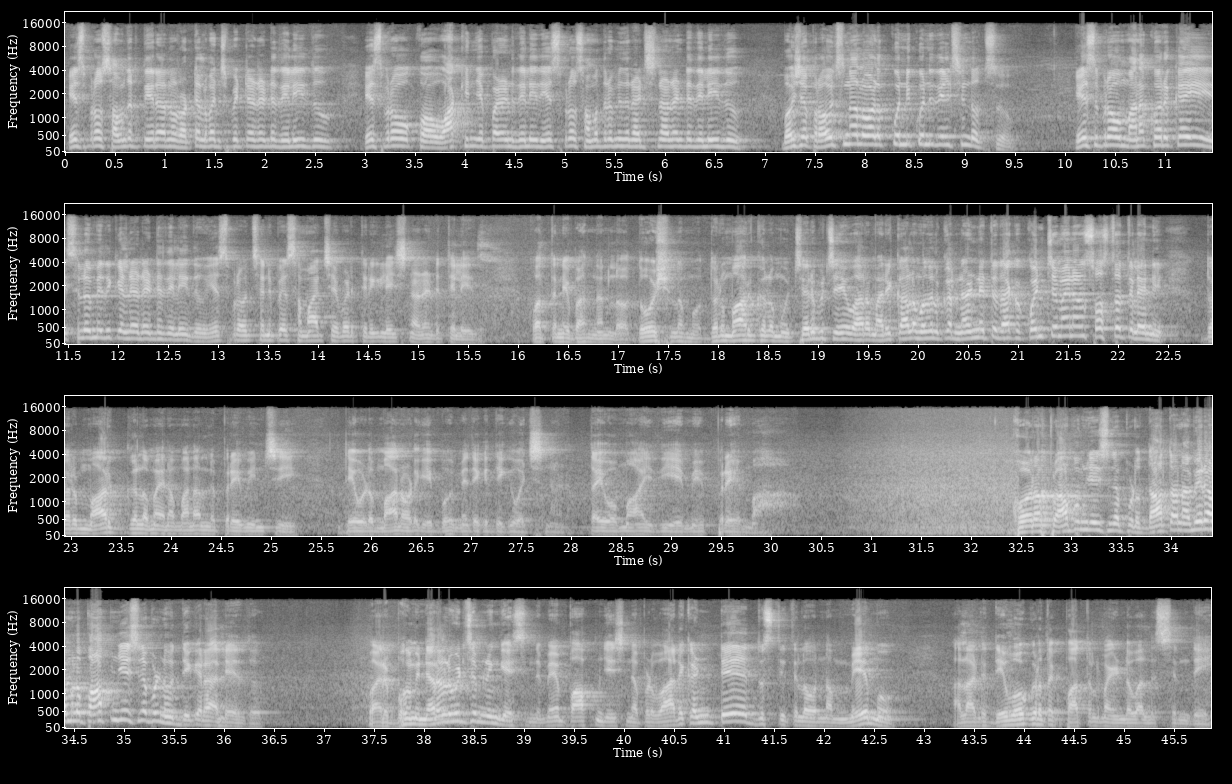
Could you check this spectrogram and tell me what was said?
యేసుప్రభు సముద్ర తీరాన్ని రొట్టెలు పంచి పెట్టాడంటే తెలియదు యేసుప్రభు వాక్యం చెప్పాడంటే తెలియదు. యేసుప్రభు సముద్రం మీద నడిచినాడంటే తెలియదు. బహుశా ప్రవచనాలు వాళ్ళకు కొన్ని కొన్ని తెలిసిండొచ్చు. యేసుప్రభు మన కొరకై శిలువ మీదకి వెళ్ళాడంటే తెలియదు. యేసుప్రభు చనిపోయి సమాధి చేయబడి తిరిగి లేచినాడంటే తెలియదు. కొత్త నిబంధనలో దోషులము దుర్మార్గులము చెరుపు చేయవారు అరికాలం మొదలుకొని నన్నెత్తి దాకా కొంచెమైన స్వస్థత లేని దుర్మార్గులమైన మనల్ని ప్రేమించి దేవుడు మానవుడికి భూమి మీదకి దిగి వచ్చినాడు. దైవమా ఇది ఏమి ప్రేమ? కోర పాపం చేసినప్పుడు దాతాను అభిరాములు పాపం చేసినప్పుడు నువ్వు దిగి రాలేదు. వారి భూమి నెరలు విడిచి మింగేసింది. మేము పాపం చేసినప్పుడు వారికంటే దుస్థితిలో ఉన్న మేము అలాంటి దేవోగ్రతకు పాత్రమై ఉండవలసింది.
